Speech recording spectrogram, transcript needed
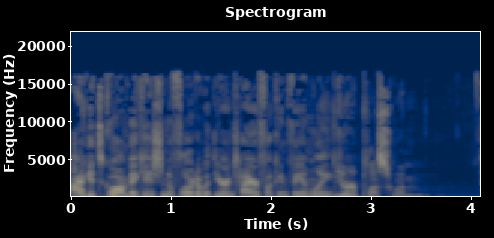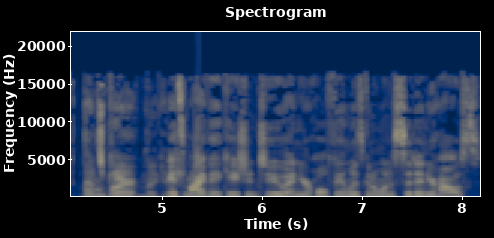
I get to go on vacation to Florida with your entire fucking family. You're a plus one. I it's don't my care. vacation. It's my vacation too, and your whole family's gonna want to sit in your house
